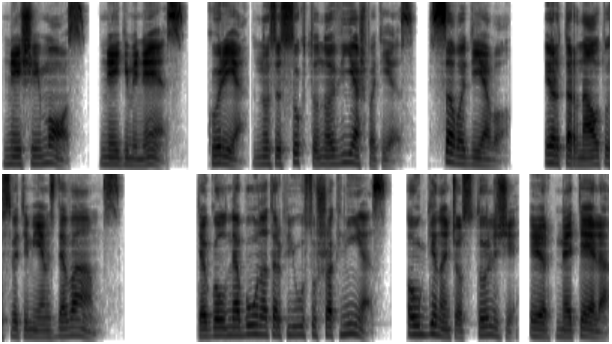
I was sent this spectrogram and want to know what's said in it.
nei šeimos, nei giminės, kurie nusisuktų nuo viešpaties, savo dievo, ir tarnautų svetimiems devams. Tegul nebūna tarp jūsų šaknies, auginančios tulžį ir metėlę.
